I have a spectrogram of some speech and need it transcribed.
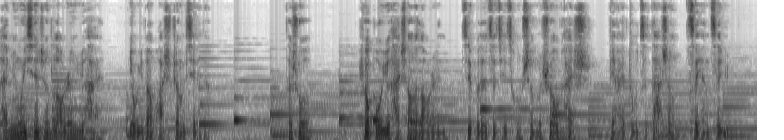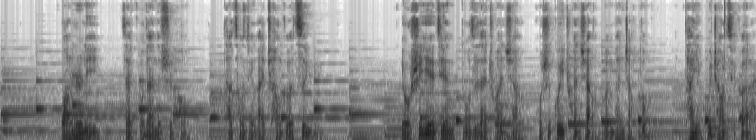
海明威先生的《老人与海》有一段话是这么写的，他说：“漂泊于海上的老人记不得自己从什么时候开始便爱独自大声自言自语。往日里，在孤单的时候，他曾经爱唱歌自语。”有时夜间独自在船上或是归船上轮班掌舵，他也会唱起歌来。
